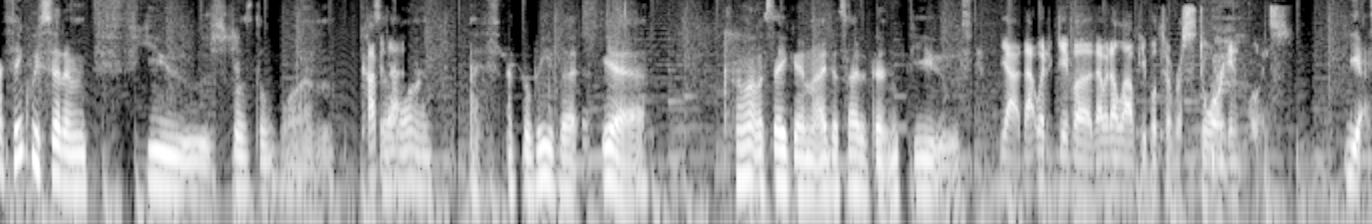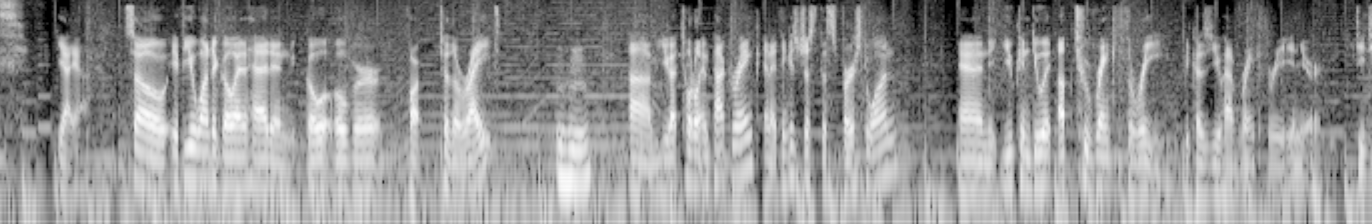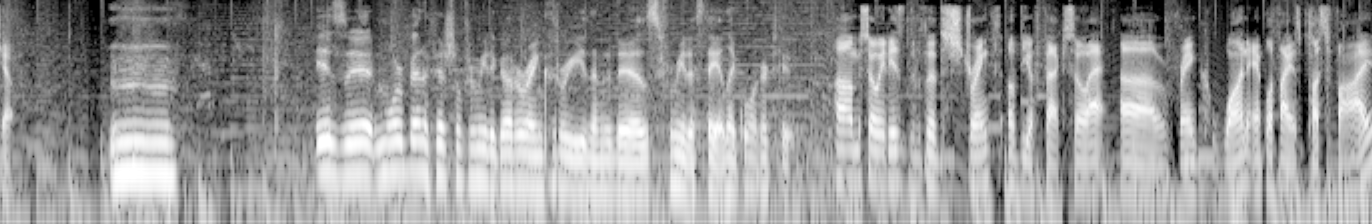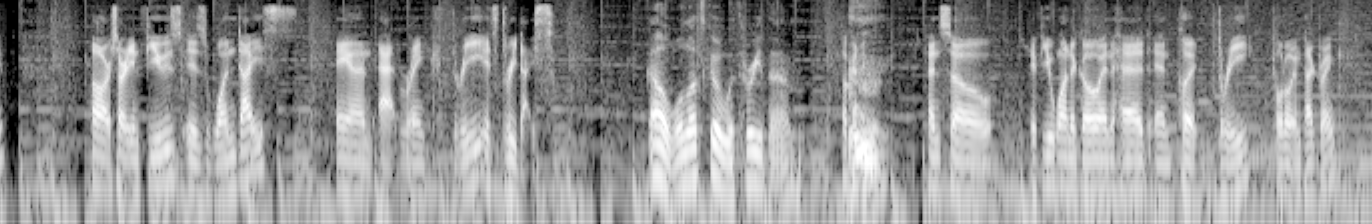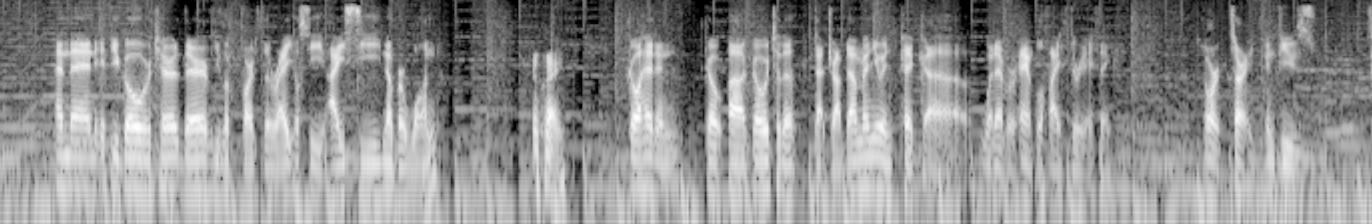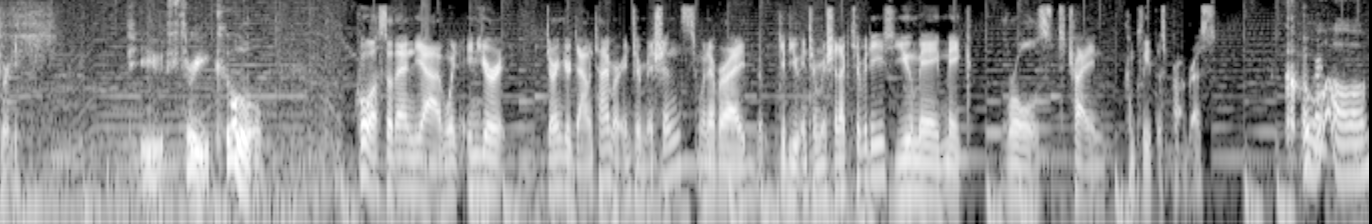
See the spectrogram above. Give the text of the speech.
I think we said infuse was the one. Copy that. I, wanted, I, I believe that. Yeah. If I'm not mistaken, I decided that infused. Yeah, that would give a that would allow people to restore influence. Yes. Yeah, yeah. So if you want to go ahead and go over far, to the right, Mm-hmm. um, you got total impact rank, and I think it's just this first one, and you can do it up to rank three because you have rank three in your detail. Mm, is it more beneficial for me to go to rank three than it is for me to stay at like one or two? Um, so it is the, the strength of the effect. So at uh, rank one, amplify is plus five, or sorry, infuse is one dice, and at rank three, it's three dice. Oh well, let's go with three then. Okay. and so if you want to go ahead and put three total impact rank, and then if you go over to there, if you look far to the right, you'll see IC number one. Okay. Go ahead and go uh, go to the that drop down menu and pick uh, whatever amplify three, I think, or sorry, infuse three. Fuse three. Cool. Cool. So then, yeah, when in your during your downtime or intermissions, whenever I give you intermission activities, you may make rolls to try and complete this progress. Cool.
